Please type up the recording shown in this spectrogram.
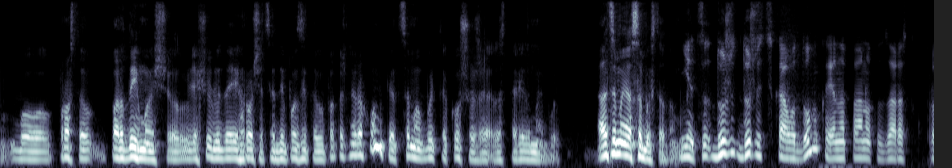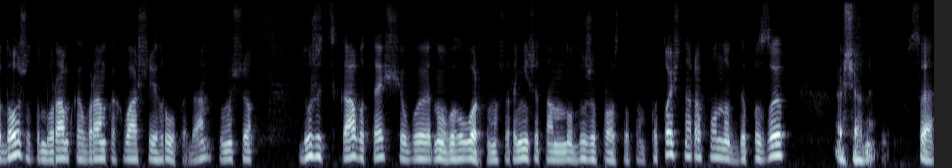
бо просто парадигма, що якщо людей гроші це депозити поточні рахунки, це, мабуть, також уже застаріле майбутнє. Але це моя особиста думка. Ні, це дуже дуже цікава думка. Я напевно тут зараз продовжу, тому в рамках в рамках вашої групи, да? тому що дуже цікаво те, що ви ну ви говорите, тому що раніше там ну дуже просто там поточний рахунок, депозит, Ощадний. все.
